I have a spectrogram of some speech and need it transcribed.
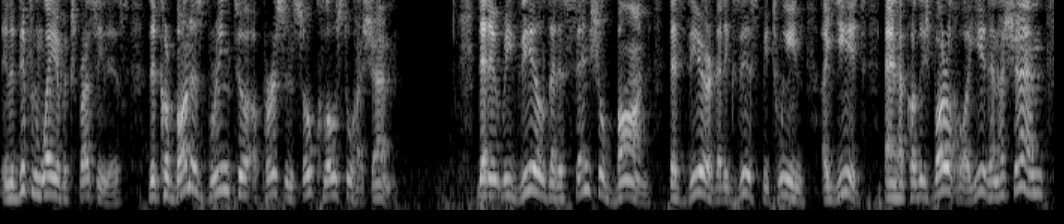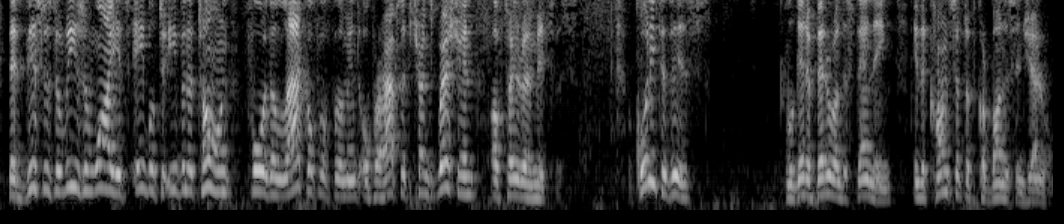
in a different way of expressing this, the korbanas bring to a person so close to Hashem that it reveals that essential bond that's there, that exists between a Yid and HaKadosh Baruch Hu, a Yid and Hashem, that this is the reason why it's able to even atone for the lack of fulfillment or perhaps a transgression of Torah and mitzvahs. According to this, we'll get a better understanding in the concept of karbanis in general.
